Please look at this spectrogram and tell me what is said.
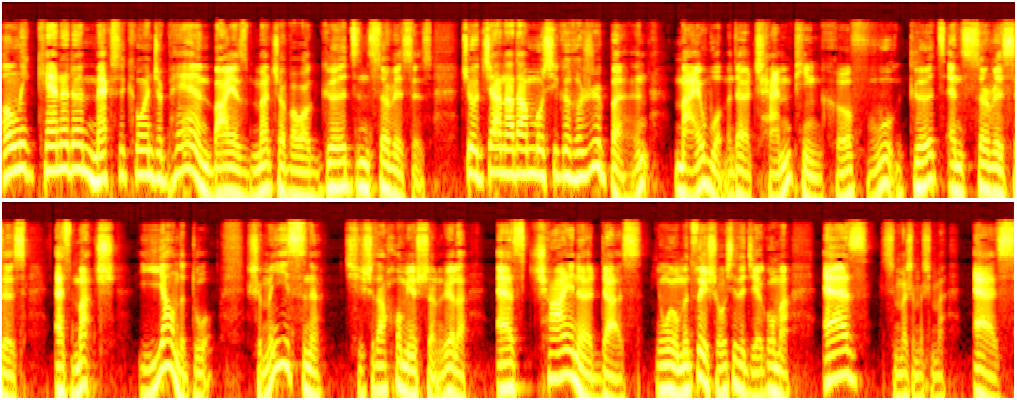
Only Canada, Mexico, and Japan buy as much of our goods and services。只有加拿大、墨西哥和日本买我们的产品和服务 goods and services as much 一样的多。什么意思呢？其实它后面省略了 as China does，因为我们最熟悉的结构嘛。 As 什么什么什么 as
